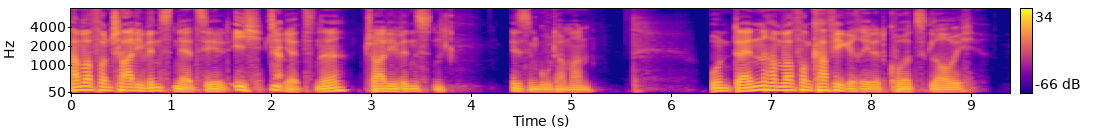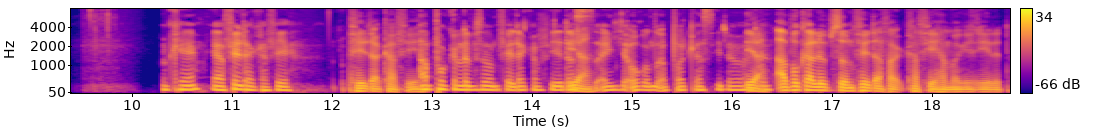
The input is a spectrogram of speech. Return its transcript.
haben wir von Charlie Winston erzählt. Ich Ja. jetzt, ne? Charlie Winston ist ein guter Mann. Und dann haben wir von Kaffee geredet, kurz, glaube ich. Okay, ja, Filterkaffee. Filterkaffee. Apokalypse und Filterkaffee, das Ja. ist eigentlich auch unser Podcast-Titel heute. Ja, Apokalypse und Filterkaffee haben wir geredet.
